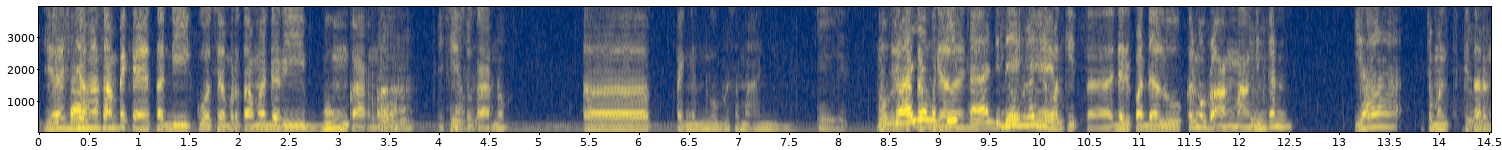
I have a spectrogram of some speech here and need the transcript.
ya Bisa. jangan sampai kayak tadi quotes yang pertama dari Bung Karno Heeh, isi Yang- Soekarno. Eh pengen ngobrol sama angin. Iya. Ngobrol aja sama kita di segalanya. ngobrol aja DM sama kita. Daripada lu kan ngobrol sama angin kan ya cuman sekitar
